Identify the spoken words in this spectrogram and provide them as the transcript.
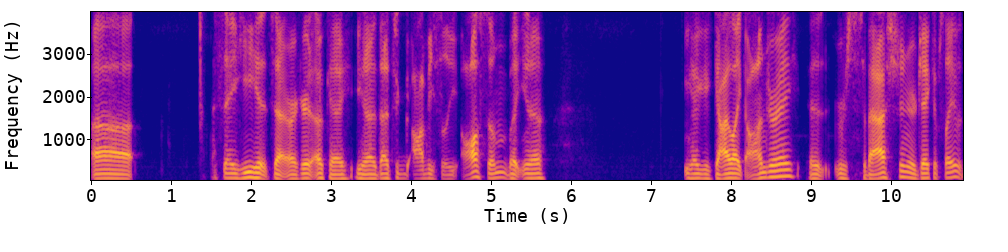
Uh say he hits that record, okay, you know, that's obviously awesome, but you know, you know, a guy like Andre uh, or Sebastian or Jaccob Slave,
